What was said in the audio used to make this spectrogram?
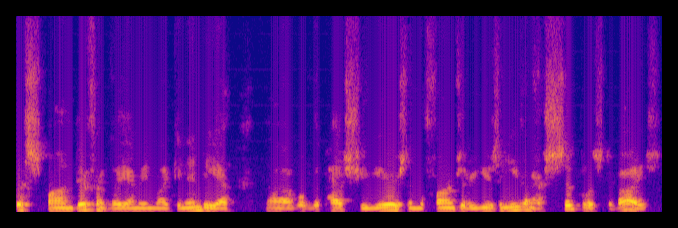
respond differently. I mean, like in India, uh, over the past few years and the farms that are using even our simplest device,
